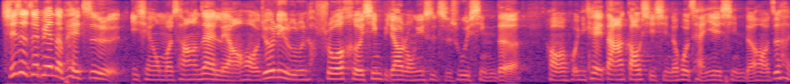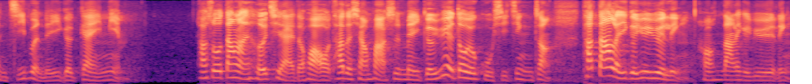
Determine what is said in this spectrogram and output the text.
其实这边的配置，以前我们常常在聊哈，就例如说核心比较容易是指数型的，好，你可以搭高息型的或产业型的哈，这很基本的一个概念。他说，当然合起来的话哦，他的想法是每个月都有股息进账，他搭了一个月月领，好，搭了一个月月领，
